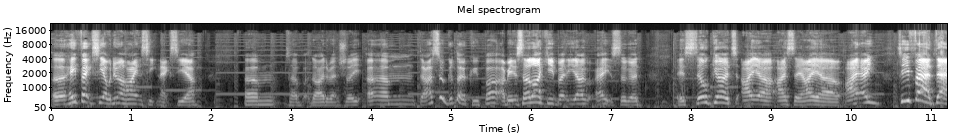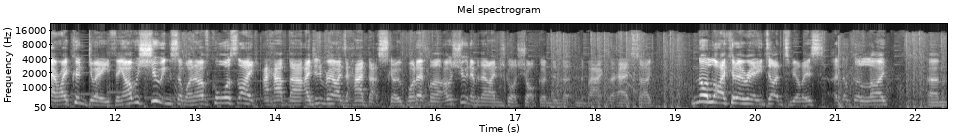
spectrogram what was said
Uh, hey, Vex. Yeah, we're doing a hide and seek next year. Um, so I died eventually. Um, that's still good though, Cooper. I mean, it's so lucky, but you know, hey, it's still good. It's still good. I, uh, I say, I, uh, I, I, to be fair, there, I couldn't do anything. I was shooting someone, and of course, like, I have that. I didn't realize I had that scope on it, but I was shooting him, and then I just got shotgunned in the, in the back of the head, so, not lot I could have really done, to be honest. I'm not gonna lie. Um,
